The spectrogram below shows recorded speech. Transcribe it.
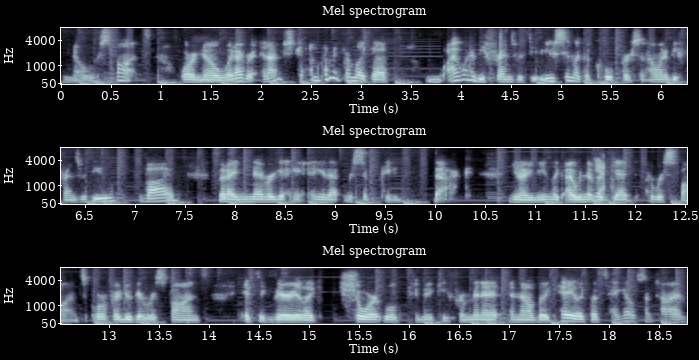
no response or no Mhm. whatever. And I'm just I'm coming from like a I want to be friends with you. You seem like a cool person. I want to be friends with you vibe, but I never get any of that reciprocated back. You know what I mean? Like I would never Yeah. get a response, or if I do get a response, it's like very like short. We'll communicate for a minute, and then I'll be like, "Hey, like let's hang out sometime,"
